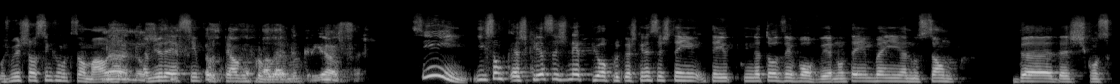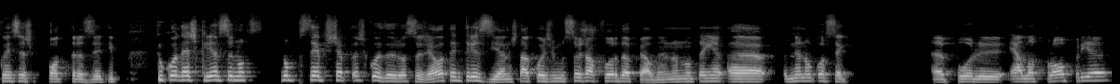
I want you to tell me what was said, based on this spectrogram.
Os miúdos são assim porque são maus. Não, a não, miúda é assim porque tem algum a problema. crianças. Sim, e são, as crianças não é pior, porque as crianças têm, têm, ainda estão a desenvolver, não têm bem a noção da- das consequências que pode trazer. Tipo, tu quando és criança não, não percebes certas coisas, ou seja, ela tem 13 anos, está com as emoções à flor da pele, ainda não, tem, a- ainda não consegue a pôr eh, ela própria,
